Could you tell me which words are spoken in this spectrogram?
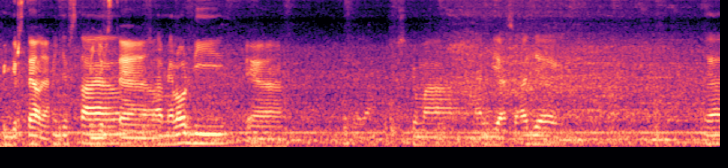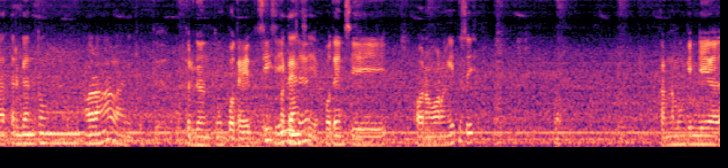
finger style ya. Finger style, Finger style. misalnya melodi. Ya. Yang khusus cuma main biasa aja gitu. ya tergantung orang lah gitu. Tergantung potensi sih Potensi ya? potensi orang-orang itu sih. Karena mungkin dia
